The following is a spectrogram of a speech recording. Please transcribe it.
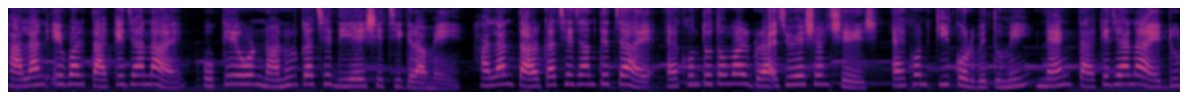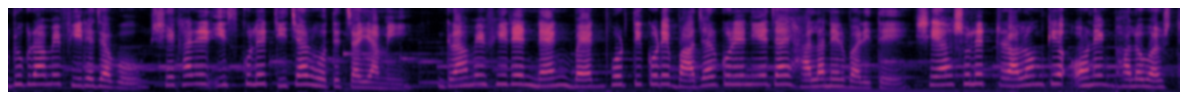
হালান এবার তাকে জানায়, ওকে ওর নানুর কাছে দিয়ে এসেছি গ্রামে। হালান তার কাছে জানতে চায়, এখন তো তোমার গ্র্যাজুয়েশন শেষ, এখন কি করবে তুমি? ন্যাং তাকে জানায়, ডুডু গ্রামে ফিরে যাব। সেখানের স্কুলে টিচার হতে চাই আমি। গ্রামে ফিরে ন্যাং ব্যাগ ভর্তি করে বাজার করে নিয়ে যায় হালানের বাড়িতে। সে আসলে ট্রালমকে অনেক ভালোবাসত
